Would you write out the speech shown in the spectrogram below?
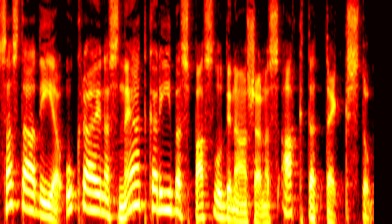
sastādīja Ukrainas neatkarības pasludināšanas akta tekstu.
